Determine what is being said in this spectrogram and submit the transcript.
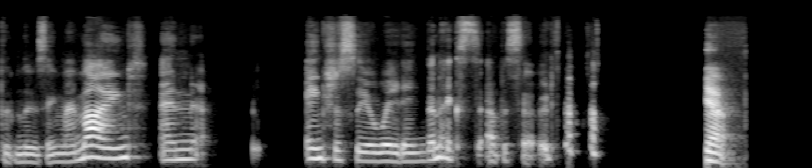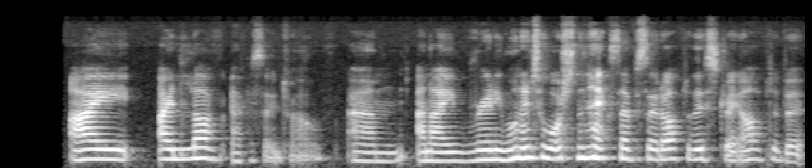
been losing my mind and anxiously awaiting the next episode. Yeah. I I love episode twelve, um, and I really wanted to watch the next episode after this, straight after, but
